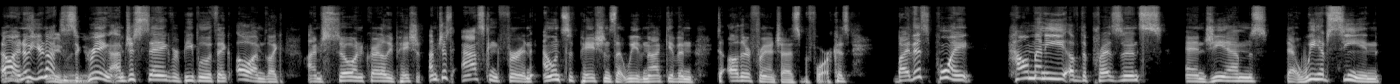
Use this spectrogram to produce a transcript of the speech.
oh, I know you're not disagreeing. I'm just saying for people who think, oh, I'm like, I'm so incredibly patient. I'm just asking for an ounce of patience that we have not given to other franchises before. Because by this point, how many of the presidents and GMs that we have seen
